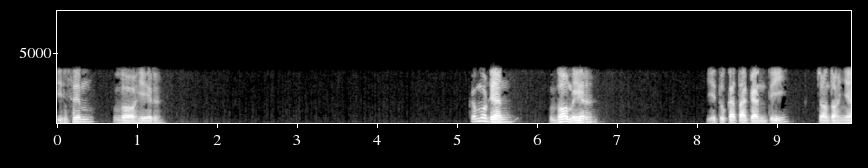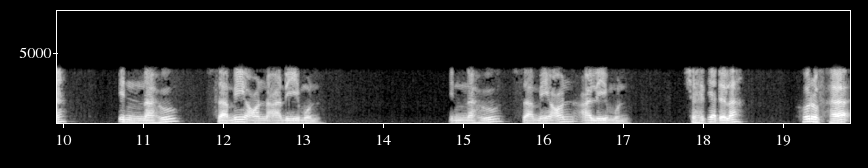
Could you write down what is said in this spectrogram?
isim zahir. Kemudian zomir yaitu kata ganti. Contohnya innahu sami'un alimun. Innahu sami'un alimun. Syahidnya adalah huruf ha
